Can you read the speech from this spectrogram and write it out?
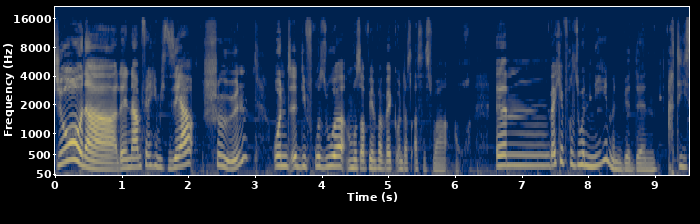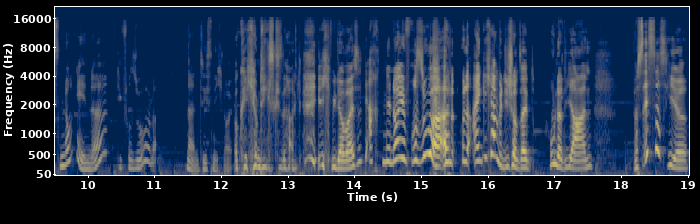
Jonah. Den Namen finde ich nämlich sehr schön. Und äh, die Frisur muss auf jeden Fall weg und das Accessoire auch. Ähm, welche Frisur nehmen wir denn? Ach, die ist neu, ne? Die Frisur, oder? Nein, sie ist nicht neu. Okay, ich habe nichts gesagt. Ich wieder weiß, ach, eine neue Frisur. Und eigentlich haben wir die schon seit 100 Jahren. Was ist das hier?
